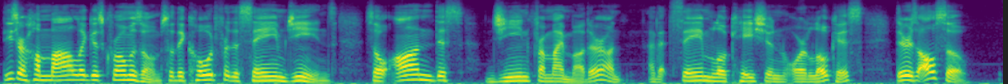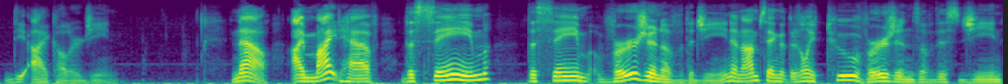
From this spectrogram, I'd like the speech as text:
these are homologous chromosomes, so they code for the same genes. So on this gene from my mother, on, on that same location or locus, there is also the eye color gene. Now, I might have the same the same version of the gene, and I'm saying that there's only two versions of this gene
